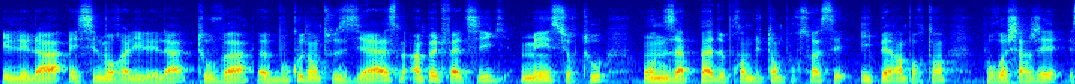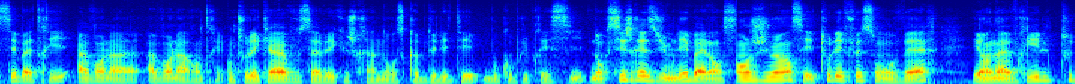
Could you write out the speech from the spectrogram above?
il est là, et si le moral il est là, tout va. Euh, beaucoup d'enthousiasme, un peu de fatigue, mais surtout, on ne zappe pas de prendre du temps pour soi, c'est hyper important pour recharger ses batteries avant la, avant la rentrée. En tous les cas, vous savez que je ferai un horoscope de l'été beaucoup plus précis. Donc si je résume les balances, en juin, c'est tous les feux sont ouverts et en avril, tout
